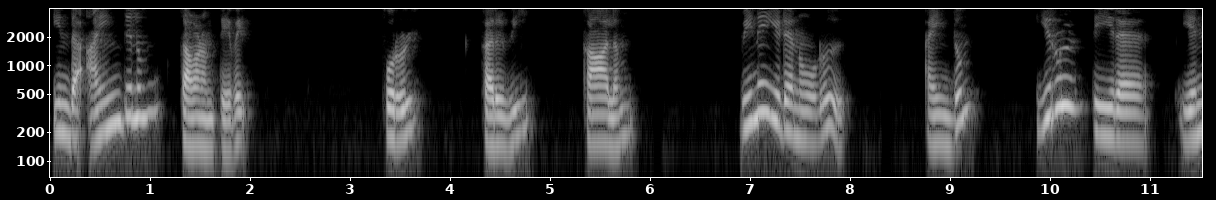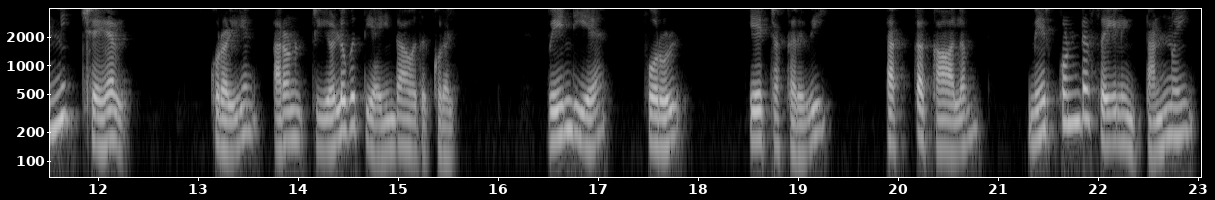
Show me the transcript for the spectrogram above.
இந்த ஐந்திலும் கவனம் தேவை. பொருள் கருவி காலம் வினையிடனோடு ஐந்தும் இருள் தீர எண்ணிச் செயல். குரல் எண் அறுநூற்றி எழுபத்தி ஐந்தாவது குரல். வேண்டிய பொருள் ஏற்ற கருவி தக்க காலம் மேற்கொண்ட செயலின் தன்மை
